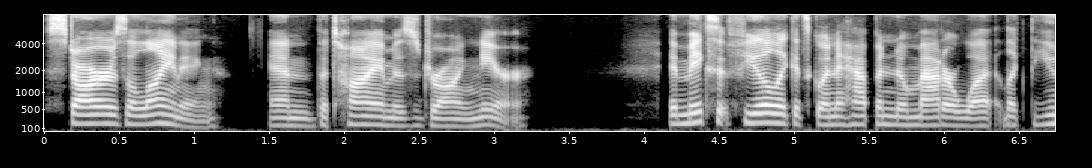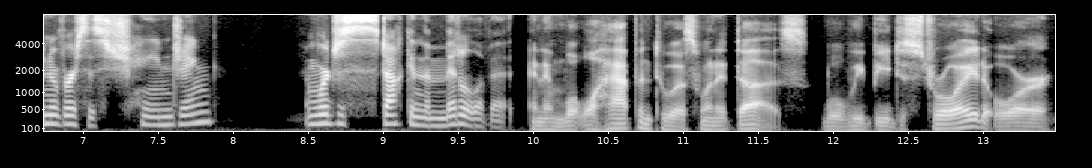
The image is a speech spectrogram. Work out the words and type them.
stars aligning and the time is drawing near. It makes it feel like it's going to happen no matter what, like the universe is changing and we're just stuck in the middle of it. And then what will happen to us when it does? Will we be destroyed or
